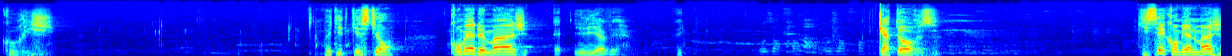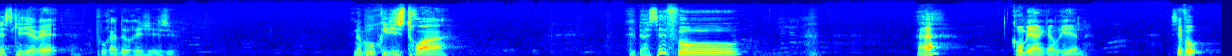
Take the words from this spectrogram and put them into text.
qu'aux riches. Petite question, combien de mages il y avait? 14. Qui sait combien de mages est-ce qu'il y avait pour adorer Jésus? Il y en a beaucoup qui disent trois. Hein? Eh bien, c'est faux. Hein? Combien, Gabriel? C'est faux.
